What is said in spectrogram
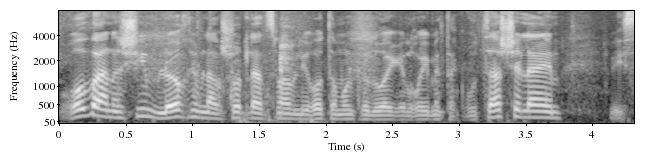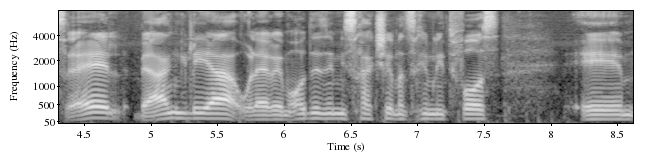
רוב האנשים לא יכולים להרשות לעצמם לראות המון כדורגל, רואים את הקבוצה שלהם בישראל, באנגליה, אולי רואים עוד איזה משחק שהם מצליחים לתפוס. אמ,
